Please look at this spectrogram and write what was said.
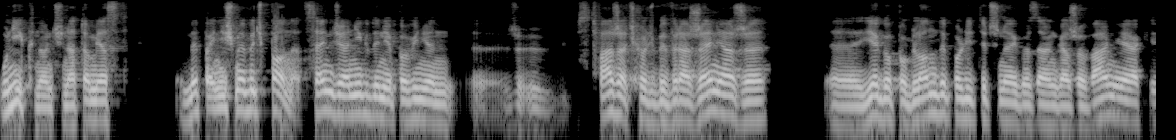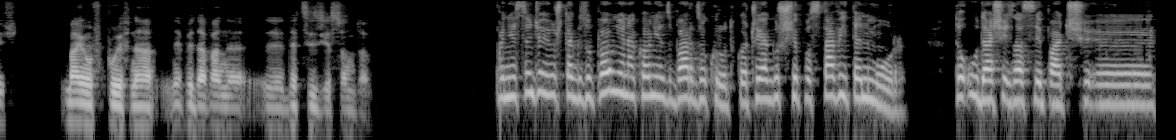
uniknąć. Natomiast my powinniśmy być ponad. Sędzia nigdy nie powinien y, stwarzać choćby wrażenia, że y, jego poglądy polityczne, jego zaangażowanie jakieś mają wpływ na wydawane decyzje sądowe. Panie sędzio, już tak zupełnie na koniec, bardzo krótko. Czy jak już się postawi ten mur, to uda się zasypać Y,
